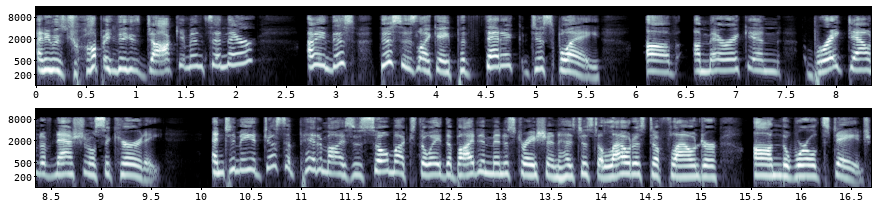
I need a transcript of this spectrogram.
And he was dropping these documents in there. I mean, this, this is like a pathetic display of American breakdown of national security. And to me, it just epitomizes so much the way the Biden administration has just allowed us to flounder on the world stage.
